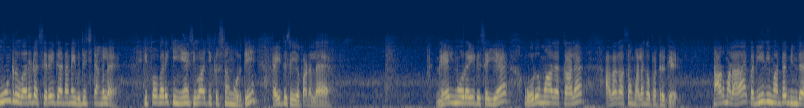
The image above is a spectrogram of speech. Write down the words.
மூன்று வருட சிறை தண்டனை விதிச்சிட்டாங்களே. இப்போ வரைக்கும் ஏன் சிவாஜி கிருஷ்ணமூர்த்தி கைது செய்யப்படலை? மேல்முறையீடு செய்ய ஒரு மாத கால அவகாசம் வழங்கப்பட்டிருக்கு. நார்மலாக இப்போ நீதிமன்றம் இந்த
